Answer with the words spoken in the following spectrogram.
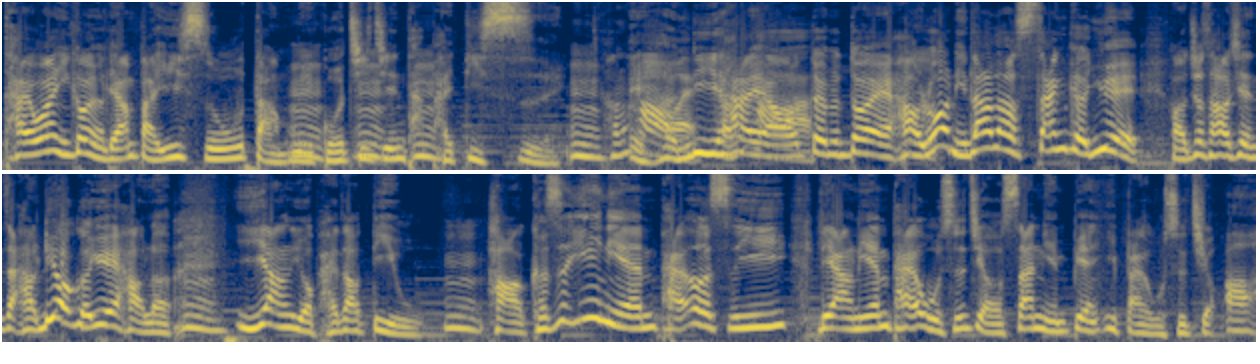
台湾一共有两百一十五档美国基金，它排第四，哎，嗯，很好，很厉害哦，对不对？好，如果你拉到三个月，好，就到现在，好，六个月好了，嗯，一样有排到第五，嗯，好，可是，一年排二十一，两年排五十九，三年变一百五十九，哦。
